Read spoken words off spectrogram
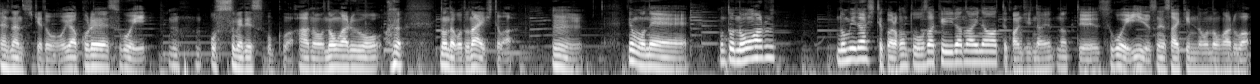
れなんですけど、いや、これすごい、うんおすすめです、僕は。あの、ノンアルを 飲んだことない人は。うん。でもね、本当ノンアルって飲み出してから本当お酒いらないなって感じになって、すごいいいですね、最近のノンアルは。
